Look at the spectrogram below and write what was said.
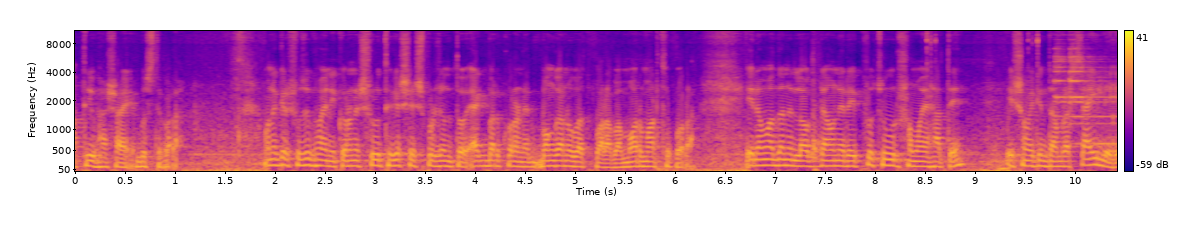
মাতৃভাষায়, বুঝতে পারা। অনেকের সুযোগ হয়নি কোরআনের শুরু থেকে শেষ পর্যন্ত একবার কোরআনের বঙ্গানুবাদ পড়া বা মর্মার্থ পড়া। এই রমাদানের লকডাউনের এই প্রচুর সময় হাতে এই সময় কিন্তু আমরা চাইলে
